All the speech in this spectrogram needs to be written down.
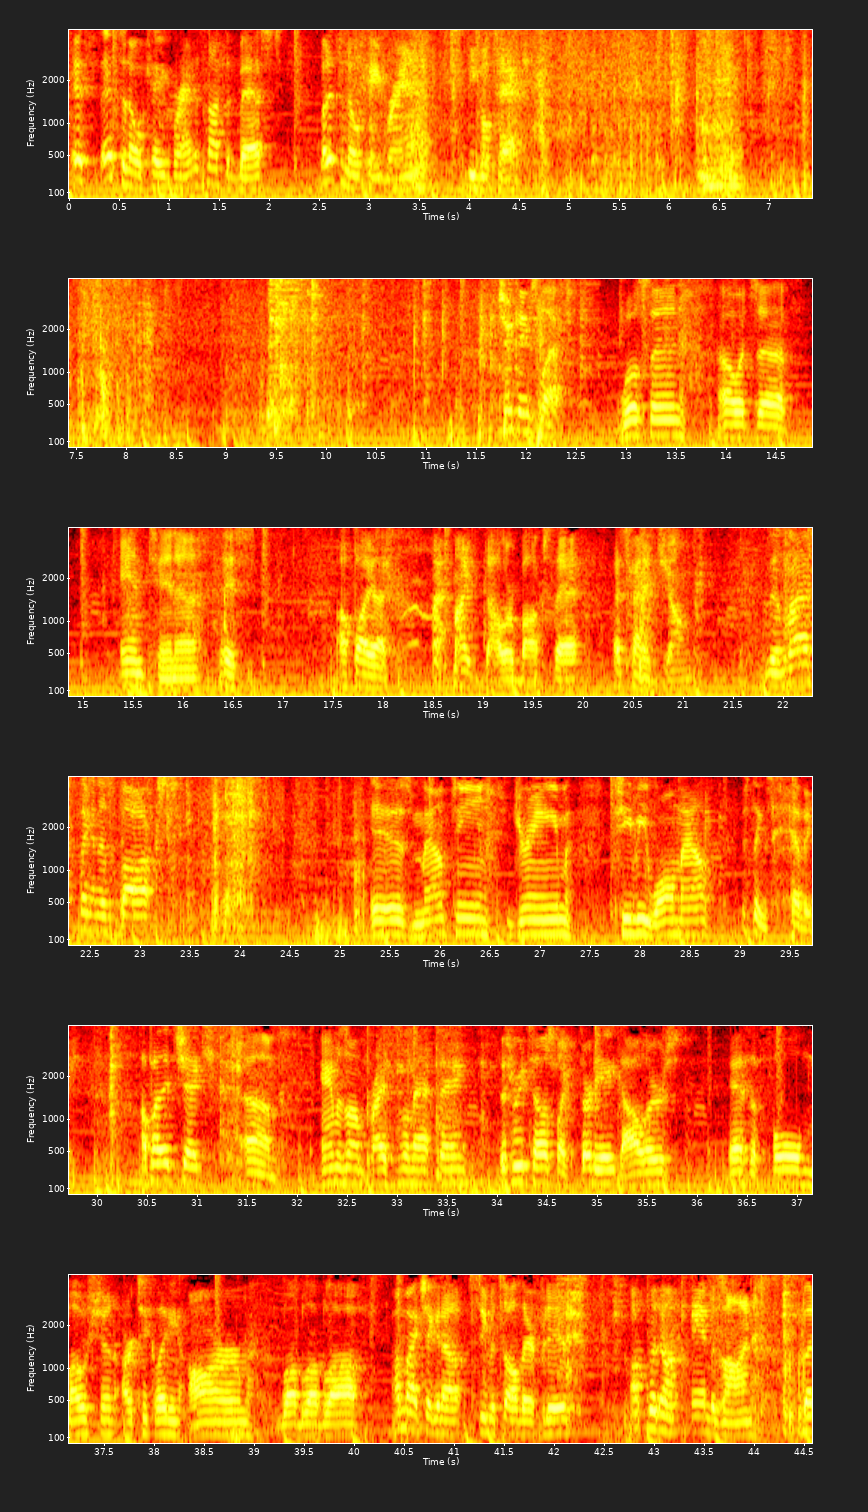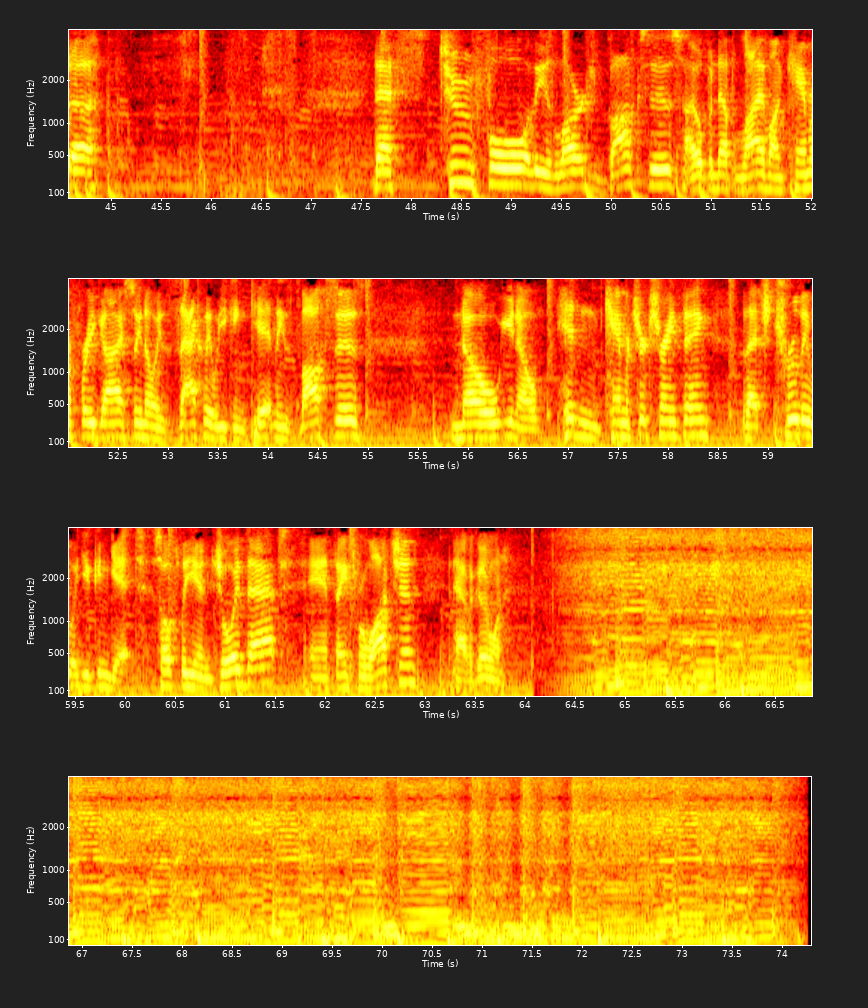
It's, it's an okay brand. It's not the best, but it's an okay brand. Eagle Tech. Two things left. Wilson, oh, it's a antenna. It's, I'll buy a, I might dollar box that. That's kind of junk. The last thing in this box is mounting dream TV wall mount. This thing's heavy. I'll probably check um, Amazon prices on that thing. This retails for like $38. It has a full motion articulating arm, blah, blah, blah. I might check it out, see if it's all there. If it is, I'll put it on Amazon. But, uh, that's two full of these large boxes. I opened up live on camera for you guys so you know exactly what you can get in these boxes. No, you know, hidden camera tricks or anything, but that's truly what you can get. So hopefully you enjoyed that, and thanks for watching, and have a good one.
